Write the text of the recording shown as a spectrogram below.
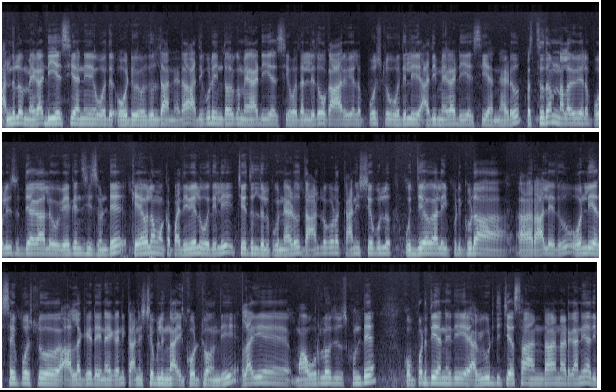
అందులో మెగా డిఎస్సి అని వద- ఒకటి వదులుతా అన్నాడు. అది కూడా ఇంతవరకు మెగా డిఎస్సి వదలలేదు. ఒక ఆరు వేల పోస్టులు వదిలి అది మెగా డిఎస్సి అన్నాడు. ప్రస్తుతం నలభై వేల పోలీస్ ఉద్యోగాలు వేకెన్సీస్ ఉంటే కేవలం ఒక పదివేలు వదిలి చేతులు దులుపుకున్నాడు. దాంట్లో కూడా కానిస్టేబుల్ ఉద్యోగాలు ఇప్పటికి కూడా రాలేదు. ఓన్లీ ఎస్ఐ పోస్టులు అల్లకేట్ అయినాయి కానీ కానిస్టేబుల్ ఇంకా హైకోర్టులో ఉంది. అలాగే మా ఊర్లో చూసుకుంటే కొప్పటిది అనేది అభివృద్ధి చేస్తా అంటా అన్నాడు కానీ అది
